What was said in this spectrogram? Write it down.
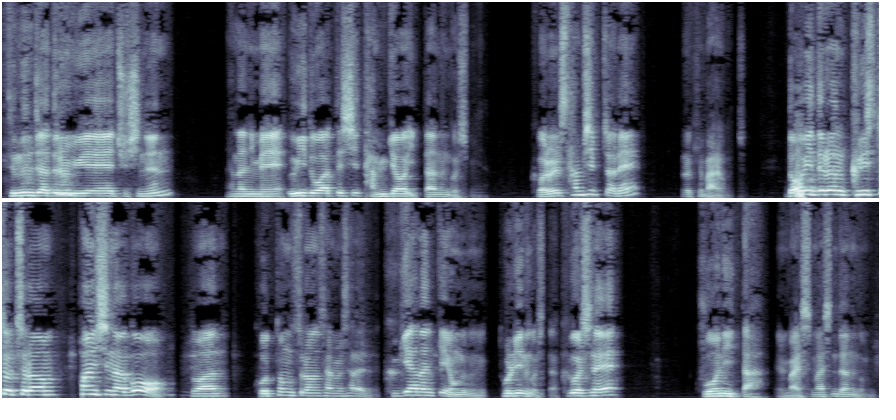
듣는 자들을 위해 주시는 하나님의 의도와 뜻이 담겨 있다는 것입니다. 그거를 30절에 그렇게 말하고 있죠. 너희들은 그리스도처럼 헌신하고 또한 고통스러운 삶을 살아야 된다. 그게 하나님께 영광을 돌리는 것이다. 그것에 구원이 있다. 말씀하신다는 겁니다.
